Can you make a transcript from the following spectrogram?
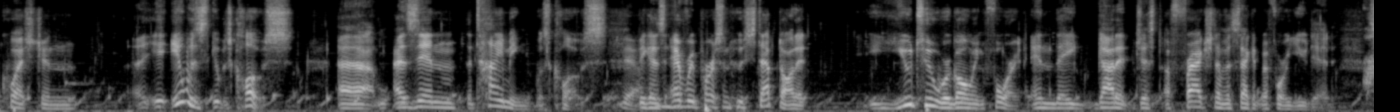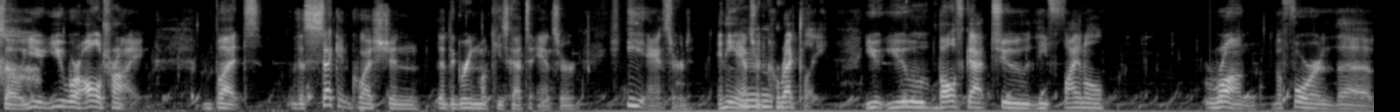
question, uh, it, it was it was close. Uh, as in the timing was close Yeah. because every person who stepped on it you two were going for it and they got it just a fraction of a second before you did so you you were all trying but the second question that the green monkeys got to answer he answered and he answered Mm. correctly you you both got to the final rung before the,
